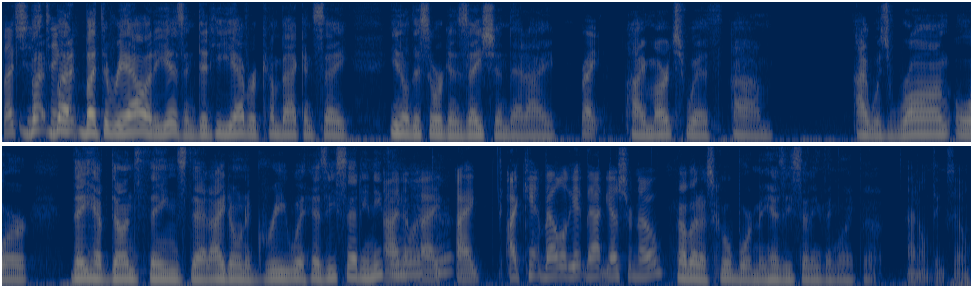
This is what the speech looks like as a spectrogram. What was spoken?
let's just but take but but the reality is, and did he ever come back and say, you know, this organization that I right. I marched with, um, I was wrong, or they have done things that I don't agree with? Has he said anything I, like I, that? I I can't validate that. Yes or no? How about a school board meeting? Has he said anything like that? I don't think so.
